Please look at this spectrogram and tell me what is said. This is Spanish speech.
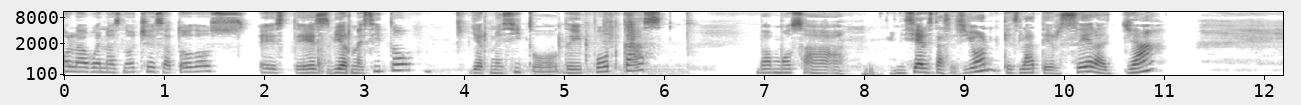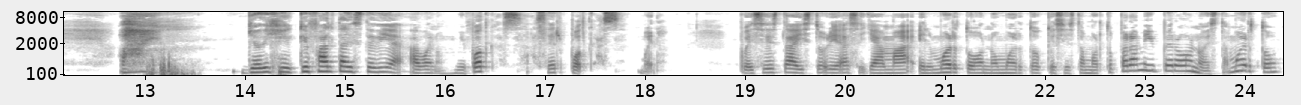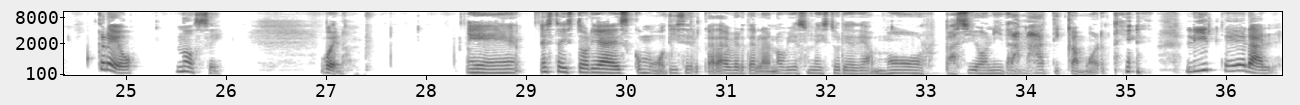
Hola, buenas noches a todos. Este es viernesito, viernesito de podcast. Vamos a iniciar esta sesión, que es la tercera ya. Ay, yo dije, ¿qué falta este día? Ah, bueno, mi podcast, hacer podcast. Bueno, pues esta historia se llama El muerto no muerto, que sí está muerto para mí, pero no está muerto. Creo, no sé. Bueno, eh, esta historia es como dice el cadáver de la novia, es una historia de amor, pasión y dramática muerte. Literal.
